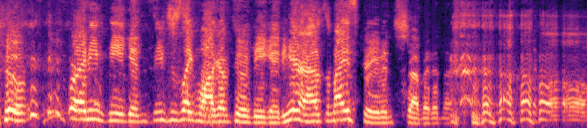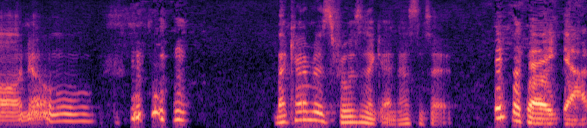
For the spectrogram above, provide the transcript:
For any vegans, you just like walk up to a vegan, here, have some ice cream, and shove it in there. oh no. My camera is frozen again, hasn't it? It's okay, yeah.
